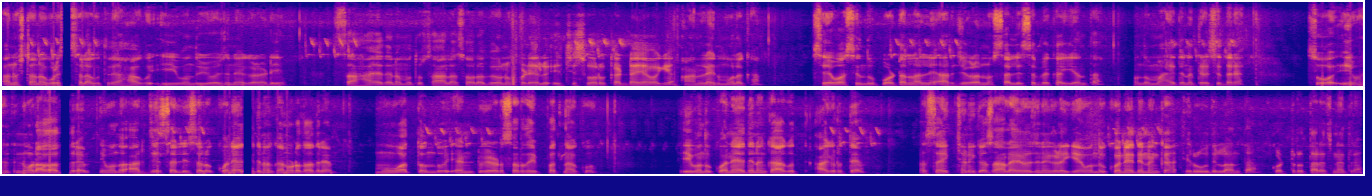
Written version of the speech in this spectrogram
ಅನುಷ್ಠಾನಗೊಳಿಸಲಾಗುತ್ತಿದೆ ಹಾಗೂ ಈ ಒಂದು ಯೋಜನೆಗಳಡಿ ಸಹಾಯಧನ ಮತ್ತು ಸಾಲ ಸೌಲಭ್ಯವನ್ನು ಪಡೆಯಲು ಇಚ್ಛಿಸುವವರು ಕಡ್ಡಾಯವಾಗಿ ಆನ್ಲೈನ್ ಮೂಲಕ ಸೇವಾ ಸಿಂಧು ಪೋರ್ಟಲ್ನಲ್ಲಿ ಅರ್ಜಿಗಳನ್ನು ಸಲ್ಲಿಸಬೇಕಾಗಿ ಅಂತ ಒಂದು ಮಾಹಿತಿಯನ್ನು ತಿಳಿಸಿದ್ದಾರೆ. ಸೊ ಈ ನೋಡೋದಾದರೆ, ಈ ಒಂದು ಅರ್ಜಿ ಸಲ್ಲಿಸಲು ಕೊನೆಯ ದಿನಾಂಕ ನೋಡೋದಾದರೆ, ಮೂವತ್ತೊಂದು ಎಂಟು ಎರಡು ಸಾವಿರದ ಇಪ್ಪತ್ನಾಲ್ಕು ಈ ಒಂದು ಕೊನೆಯ ದಿನಾಂಕ ಆಗುತ್ತೆ ಆಗಿರುತ್ತೆ. ಶೈಕ್ಷಣಿಕ ಸಾಲ ಯೋಜನೆಗಳಿಗೆ ಒಂದು ಕೊನೆಯ ದಿನಾಂಕ ಇರುವುದಿಲ್ಲ ಅಂತ ಕೊಟ್ಟಿರುತ್ತಾರೆ ಸ್ನೇಹಿತರೆ.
